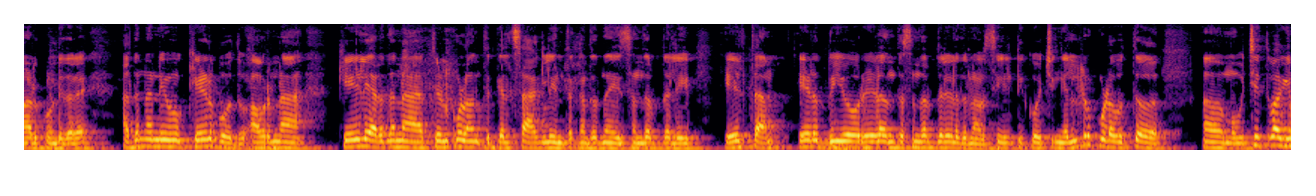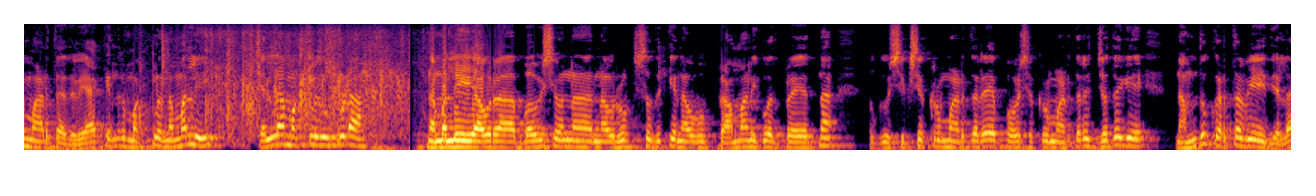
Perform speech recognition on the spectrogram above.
ಮಾಡ್ಕೊಂಡಿದ್ದಾರೆ. ಅದನ್ನು ನೀವು ಕೇಳ್ಬೋದು. ಅವ್ರನ್ನ ಕೇಳಿ ಅದನ್ನು ತಿಳ್ಕೊಳ್ಳೋವಂಥ ಕೆಲಸ ಆಗಲಿ ಅಂತಕ್ಕಂಥದ್ದನ್ನ ಈ ಸಂದರ್ಭದಲ್ಲಿ ಹೇಳ್ತಾ, ಹೇಳು ಬಿ ಅವ್ರು ಹೇಳೋಂಥ ಸಂದರ್ಭದಲ್ಲಿ ಹೇಳಿದ್ರು. ನಾವು ಸಿ ಇ ಟಿ ಕೋಚಿಂಗ್ ಎಲ್ಲರೂ ಕೂಡ ಉತ್ತ ಉಚಿತವಾಗಿ ಮಾಡ್ತಾ ಇದ್ದೇವೆ. ಯಾಕೆಂದರೆ ಮಕ್ಕಳು ನಮ್ಮಲ್ಲಿ, ಎಲ್ಲ ಮಕ್ಕಳಿಗೂ ಕೂಡ ನಮ್ಮಲ್ಲಿ ಅವರ ಭವಿಷ್ಯವನ್ನು ನಾವು ರೂಪಿಸೋದಕ್ಕೆ ನಾವು ಪ್ರಾಮಾಣಿಕವಾದ ಪ್ರಯತ್ನ ಶಿಕ್ಷಕರು ಮಾಡ್ತಾರೆ, ಪೋಷಕರು ಮಾಡ್ತಾರೆ. ಜೊತೆಗೆ ನಮ್ಮದು ಕರ್ತವ್ಯ ಇದೆಯಲ್ಲ,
